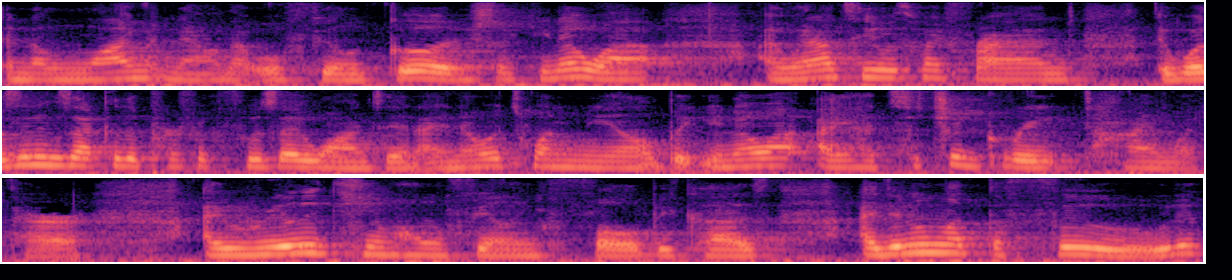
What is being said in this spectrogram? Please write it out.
in alignment now that will feel good? And she's like, you know what? I went out to eat with my friend. It wasn't exactly the perfect foods I wanted. I know it's one meal, but you know what? I had such a great time with her. I really came home feeling full because I didn't let the food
